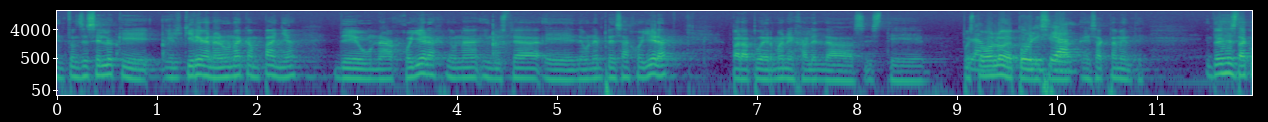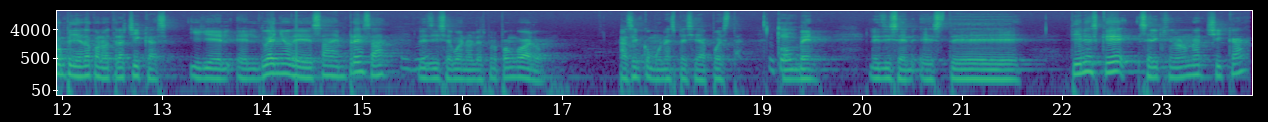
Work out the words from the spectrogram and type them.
Entonces él lo que él quiere ganar una campaña de una joyera, de una industria, eh, de una empresa joyera, para poder manejarles las, este, pues La todo lo de publicidad. publicidad. Exactamente. Entonces está compitiendo con otras chicas y el, el dueño de esa empresa les dice, bueno, les propongo algo. Hacen como una especie de apuesta Ok. con Ben. Les dicen, este, tienes que seleccionar una chica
